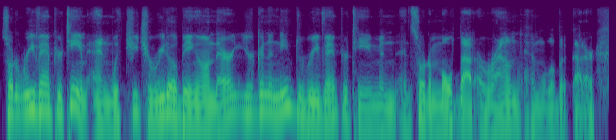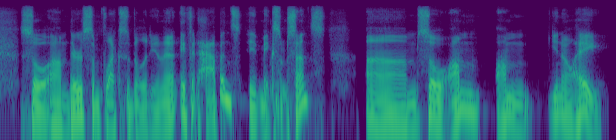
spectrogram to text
sort of revamp your team. And with Chicharito being on there, you're going to need to revamp your team and, and sort of mold that around him a little bit better. So um, there's some flexibility in that. If it happens, it makes some sense. Um, so I'm, I'm, you know, hey,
